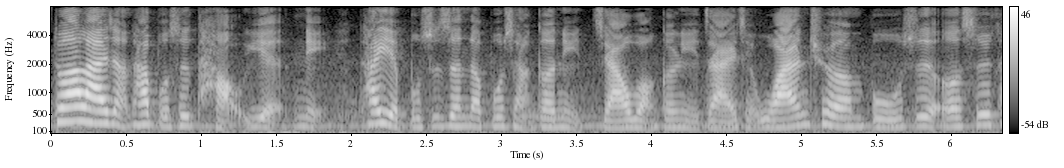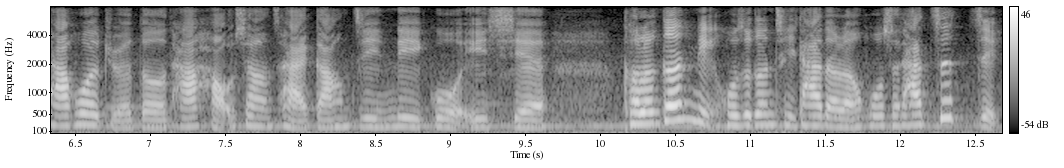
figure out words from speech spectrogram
对他来讲，他不是讨厌你，他也不是真的不想跟你交往、跟你在一起，完全不是，而是他会觉得他好像才刚经历过一些，可能跟你，或是跟其他的人，或是他自己。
